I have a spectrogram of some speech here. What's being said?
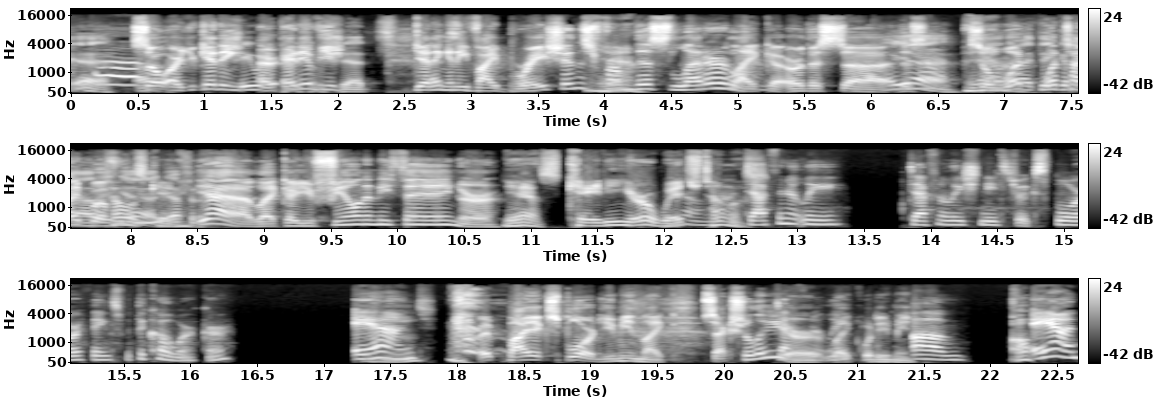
Yeah. So, are you getting? Are any of you shit. getting any vibrations Yeah. from this letter, like, uh, or this? Uh, Oh, this yeah. So, Yeah, what? What type of? Tell us, yeah, Katie. Yeah, like, are you feeling anything, or? Yes, Katie, you're a witch. No, Tell no, us. Definitely, definitely, she needs to explore things with the coworker, and Uh, By explore, do you mean like sexually, or like what do you mean? um, Oh. and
